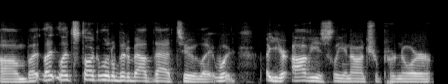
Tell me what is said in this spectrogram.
Um, but let, us talk a little bit about that too. Like, what you're obviously an entrepreneur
